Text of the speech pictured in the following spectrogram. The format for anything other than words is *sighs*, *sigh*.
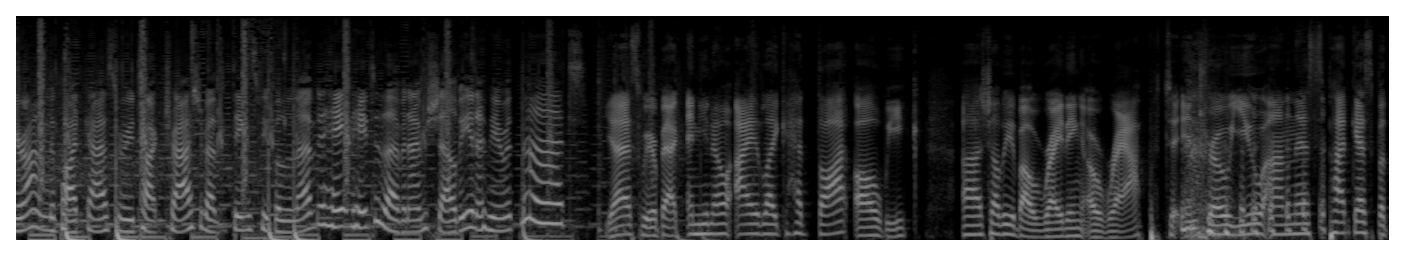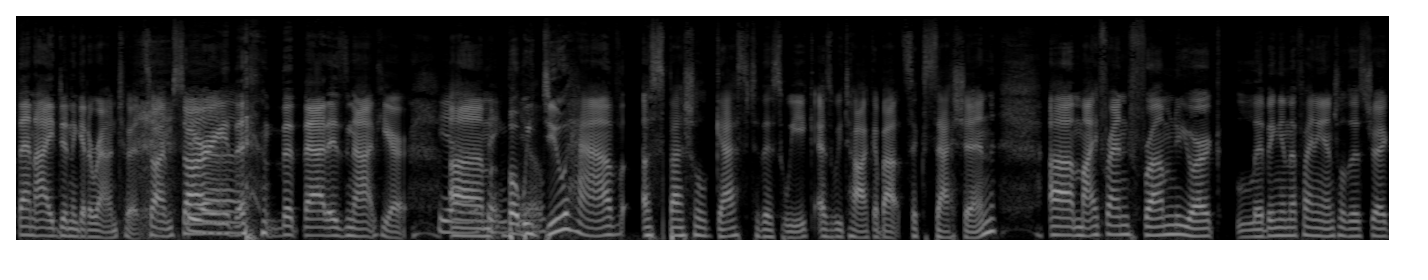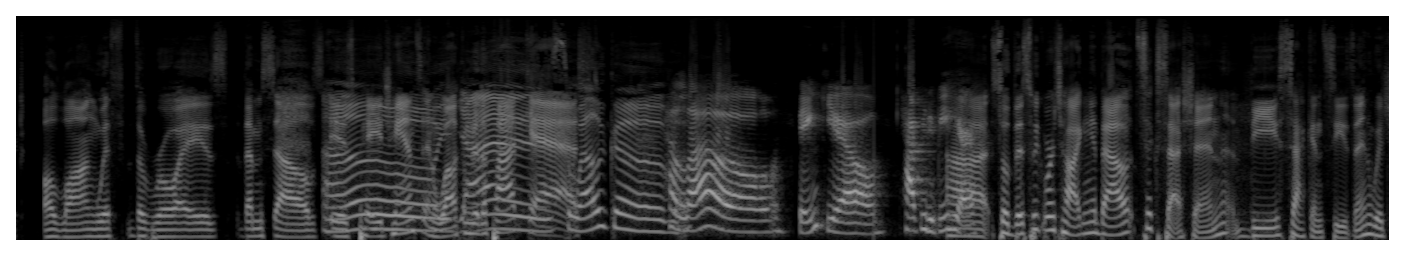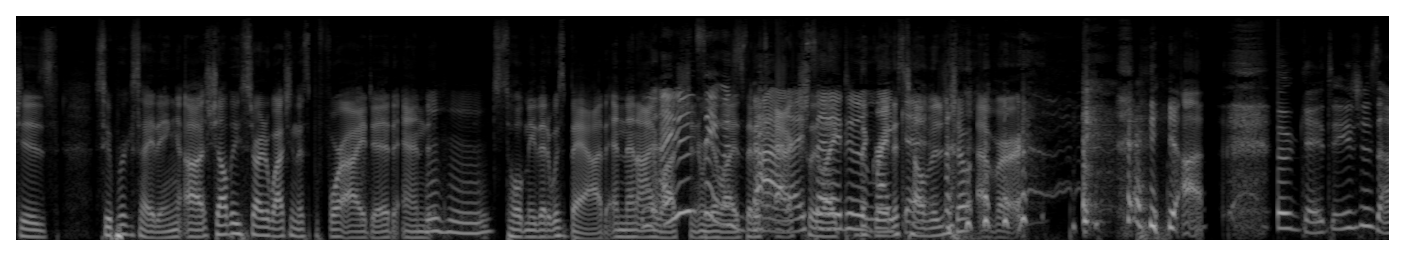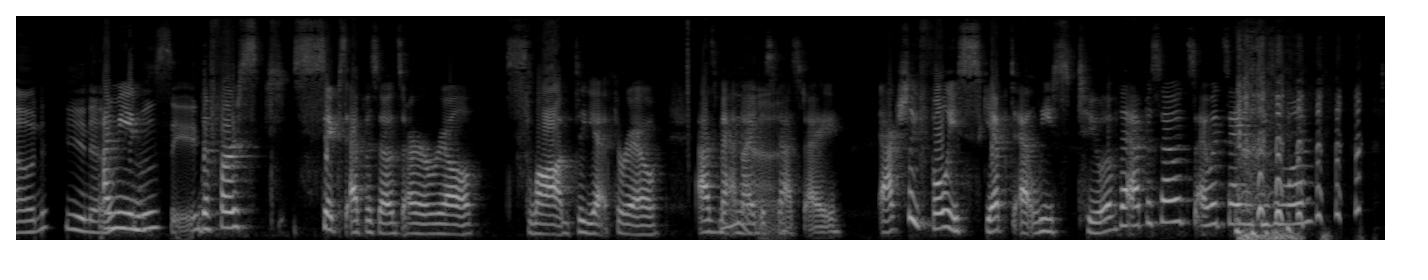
You're Wrong, the podcast where we talk trash about the things people love to hate and hate to love. And I'm Shelby, and I'm here with Matt. Yes, we are back. And you know, I like had thought all week, uh, Shelby, about writing a rap to intro *laughs* you on this podcast, but then I didn't get around to it. So I'm sorry Yeah. that, that that is not here. Yeah, um, but we do have a special guest this week as we talk about succession. Uh, my friend from New York, living in the financial district, along with the Roys themselves, is Paige Hansen. Oh, Welcome to the podcast. Welcome. Hello. Thank you. Happy to be here. Uh, so this week we're talking about Succession, the second season, which is super exciting. Uh, Shelby started watching this before I did and hmm told me that it was bad, and then I I watched it and say it realized that bad. It's actually said like the greatest like television show ever. *laughs* *laughs* yeah. Okay, to each his own. You know, I mean, we'll see. the first six episodes are a real slog to get through. As Matt and I discussed, I actually fully skipped at least two of the episodes, I would say, in season one. *laughs*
